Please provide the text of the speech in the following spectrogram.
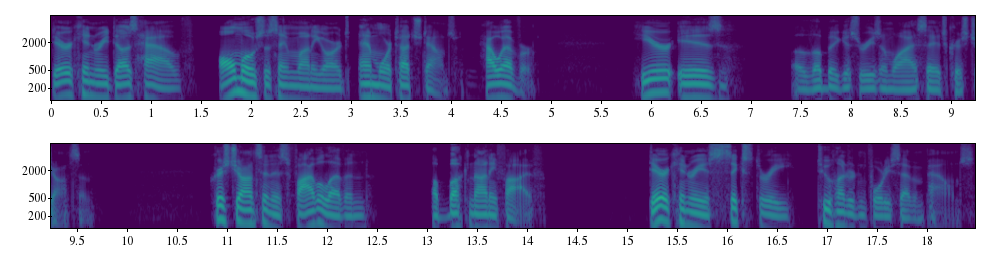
Derrick Henry does have almost the same amount of yards and more touchdowns. However, here is the biggest reason why I say it's Chris Johnson. Chris Johnson is 5'11, a buck 95. Derrick Henry is 6'3, 247 pounds.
